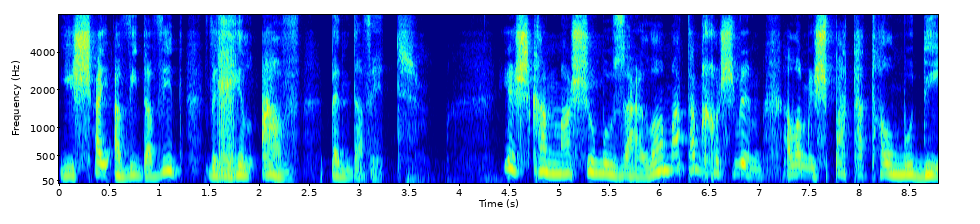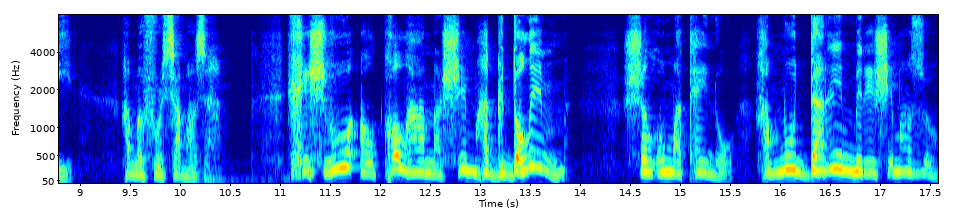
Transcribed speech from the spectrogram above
ישי אבי דוד, וכלאב בן דוד. יש כאן משהו מוזר, לא? מה אתם חושבים על המשפט התלמודי המפורסם הזה? חישבו על כל האנשים הגדולים של אומתנו, המודרים מרשימה זו.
